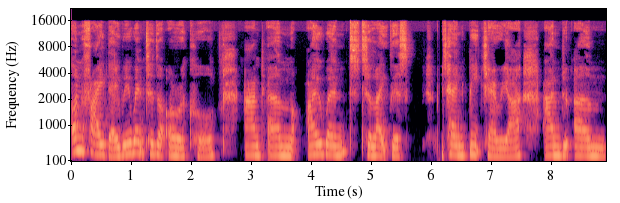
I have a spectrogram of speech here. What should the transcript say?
on Friday, we went to the Oracle and um, I went to like this pretend beach area and um,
